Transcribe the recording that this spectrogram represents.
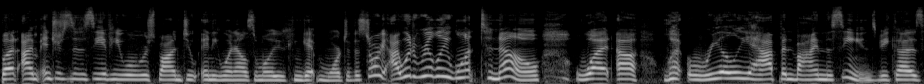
But I'm interested to see if he will respond to anyone else and we can get more to the story. I would really want to know what uh, what really happened behind the scenes because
